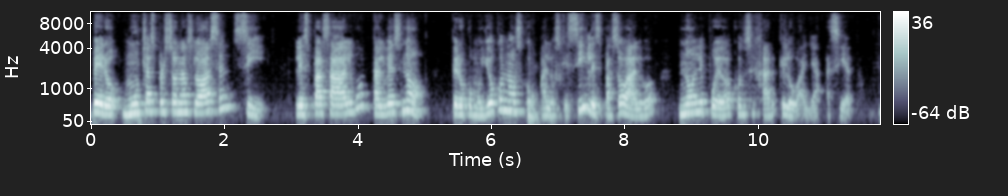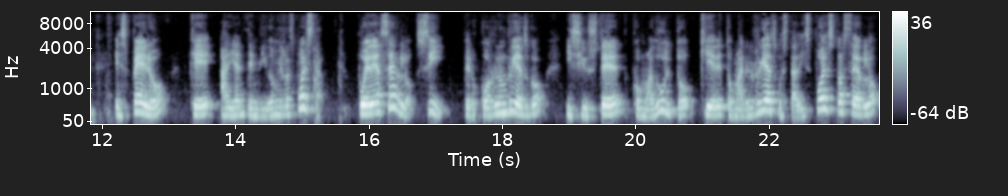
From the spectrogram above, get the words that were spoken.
Pero muchas personas lo hacen, sí. ¿Les pasa algo? Tal vez no. Pero como yo conozco a los que sí les pasó algo, no le puedo aconsejar que lo vaya haciendo. Espero que haya entendido mi respuesta. ¿Puede hacerlo? Sí, pero corre un riesgo y si usted como adulto quiere tomar el riesgo, está dispuesto a hacerlo,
